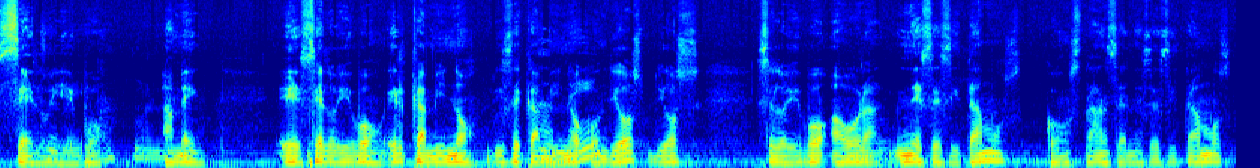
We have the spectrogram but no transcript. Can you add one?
se lo llevó. Amén. Eh, se lo llevó, él caminó, dice caminó con Dios, Dios se lo llevó. Ahora necesitamos constancia, necesitamos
